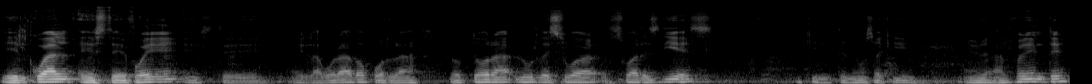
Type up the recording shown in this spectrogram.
el cual este, fue este, elaborado por la doctora Lourdes Suárez Díez, lo tenemos aquí eh, al frente,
